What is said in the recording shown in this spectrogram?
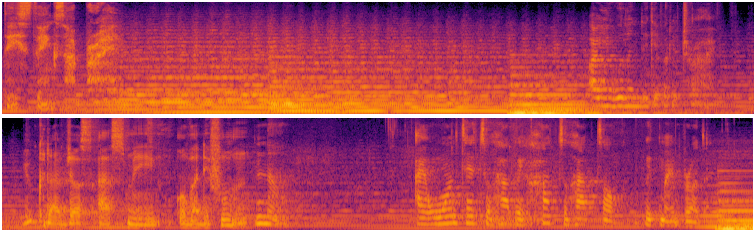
these things I pray. Are you willing to give it a try? You could have just asked me over the phone. No. I wanted to have a heart to heart talk with my brother.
